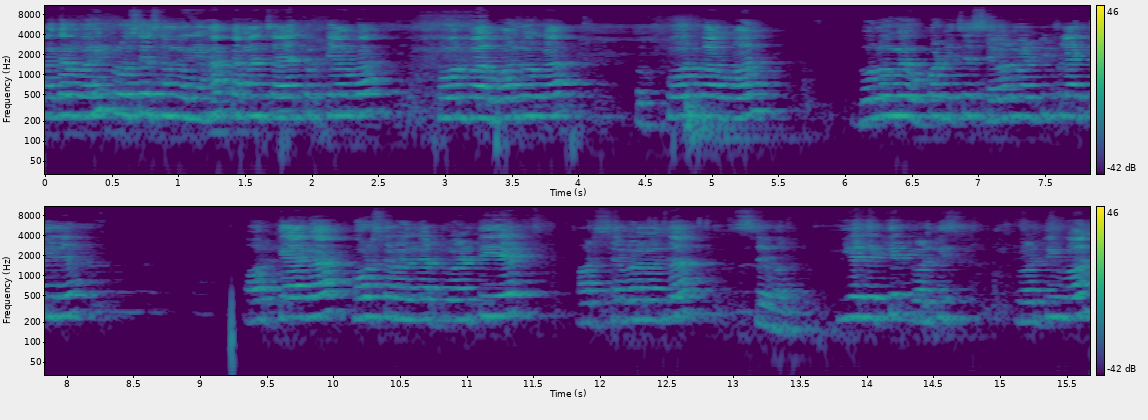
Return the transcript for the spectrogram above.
अगर वही प्रोसेस हम लोग यहाँ करना चाहें तो क्या होगा? फोर बाय वन होगा। तो फोर बाय वन दोनों में ऊपर नीचे सेवन मल्टीप्लाई कीजिए। और क्या आएगा? फोर सेवन जा ट्वेंटी एट और सेवन वन जा सेवन ये देखिए twenty twenty one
